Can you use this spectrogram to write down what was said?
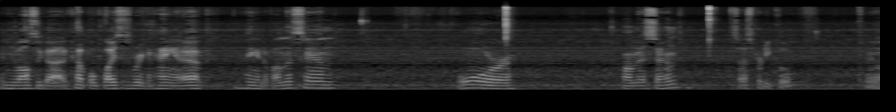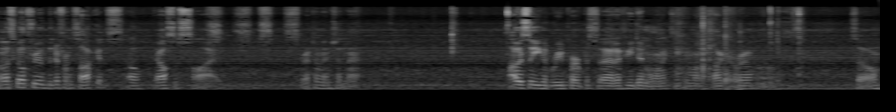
And you've also got a couple places where you can hang it up. Hang it up on this end or on this end. So that's pretty cool. Anyway, let's go through the different sockets. Oh, they also slide. Forgot to mention that. Obviously, you could repurpose that if you didn't want to keep them on the socket rail. So,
